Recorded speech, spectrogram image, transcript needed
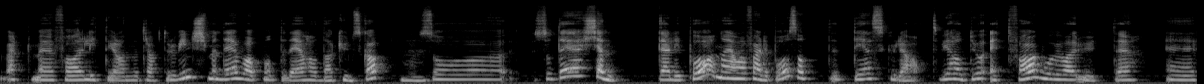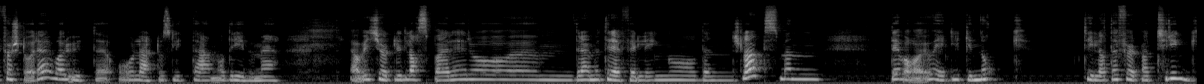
Vært med far litt med traktor og vinsj, men det var på en måte det jeg hadde av kunnskap. Mm. Så, så det kjente jeg litt på når jeg var ferdig på oss, at det skulle jeg hatt. Vi hadde jo ett fag hvor vi var ute eh, første året var ute og lærte oss litt det her med å drive med ja, vi kjørte litt lastebærer og eh, drev med trefelling og den slags, men det var jo egentlig ikke nok til at jeg følte meg trygg.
